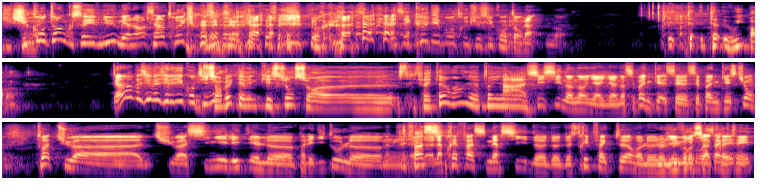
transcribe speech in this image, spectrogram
Je suis content que vous soyez venu, mais alors c'est un truc. Pourquoi C'est que des bons trucs, je suis content. Bon. Et t'as- t'as- Oui, pardon. Ah, vas-y, vas-y, vas-y, Il continue. semblait que tu avais une question sur euh, Street Fighter, non? Il y avait pas une... Ah si si non non il y a, il y a- non c'est pas une que- c'est c'est pas une question. Toi tu as tu as signé l'édi- le pas l'édito le la préface. la, préface merci de, de, de Street Fighter le, Le livre sacré.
